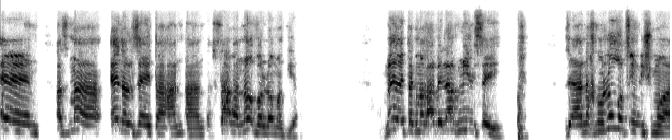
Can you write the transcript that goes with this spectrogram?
אין, אז מה, אין על זה את ה... השר הנובו לא מגיע. אומרת הגמרא בלאו מילסי, זה, אנחנו לא רוצים לשמוע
